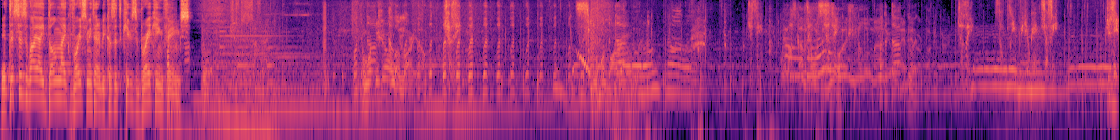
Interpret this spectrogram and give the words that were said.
Yeah, this is why I don't like Voicemeeter because it keeps breaking things. What the Where'd dog? he go? Hello, Mario. What, what, what, what, what, what, what, what, what, what, what, what, what the dog? No, no, no, no. Jesse, we must go to Jesse. What the dog doing? Jesse, stop playing video games, Jesse. Jesse,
